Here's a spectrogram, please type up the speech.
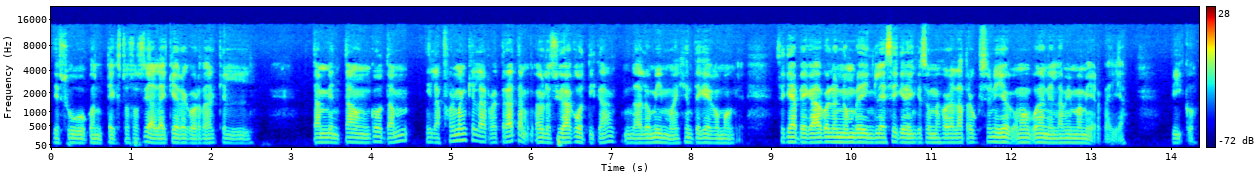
de su contexto social. Hay que recordar que él está ambientado en Gotham y la forma en que la retratan, o la ciudad gótica, da lo mismo. Hay gente que como se queda pegado con los nombres ingleses y creen que son mejores la traducción y yo como, bueno, es la misma mierda ya, pico.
